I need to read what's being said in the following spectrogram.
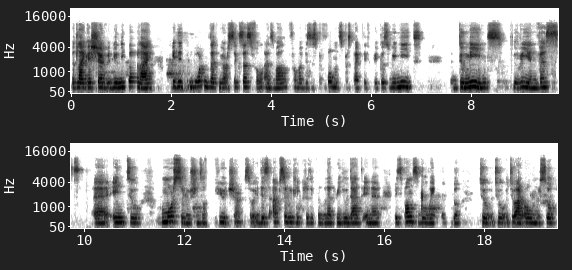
But like I shared with you, Nikolai, it is important that we are successful as well from a business performance perspective because we need the means to reinvest uh, into more solutions of the future. So it is absolutely critical that we do that in a responsible way to, to, to our owners. So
